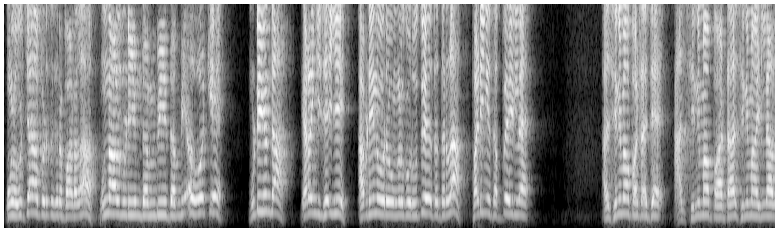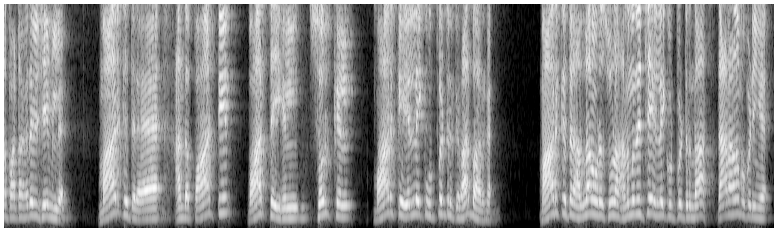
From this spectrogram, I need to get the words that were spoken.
உங்களை உற்சாகப்படுத்துகிற பாடலா? உன்னால் முடியும் தம்பி தம்பி. ஓகே. முடியும்டா. இறங்கி செய்யி. அப்படின்னு ஒரு உங்களுக்கு ஒரு உத்வேகத்தை தருதா? படிங்க. தப்பே இல்லை. அது சினிமா பாட்டாச்சே. அது சினிமா பாட்டா சினிமா இல்லாத பாட்டாங்கிற விஷயம் இல்லை மார்க்கத்தில் அந்த பாட்டின் வார்த்தைகள் சொற்கள் மார்க்க எல்லைக்கு உட்பட்டு இருக்கிறதா பாருங்க. மார்க்கத்தில் அல்லாஹ் ஒரு சூழல் அனுமதிச்சே எல்லைக்கு உட்பட்டு இருந்தா படிங்க.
